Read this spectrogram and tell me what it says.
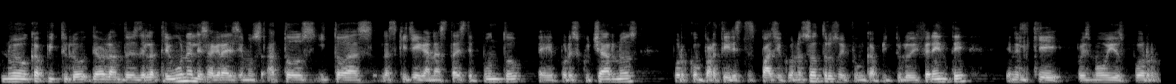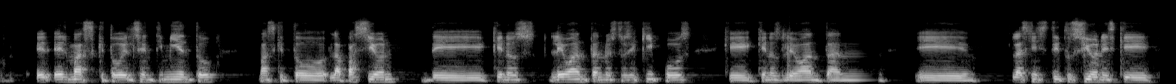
nuevo capítulo de Hablando desde la Tribuna. Les agradecemos a todos y todas las que llegan hasta este punto eh, por escucharnos, por compartir este espacio con nosotros. Hoy fue un capítulo diferente en el que, pues, movidos por el, más que todo el sentimiento, más que todo la pasión de que nos levantan nuestros equipos, que, que nos levantan eh, las instituciones que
